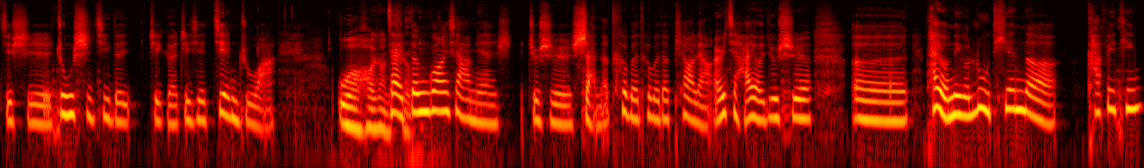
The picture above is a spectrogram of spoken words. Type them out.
就是中世纪的这个这些建筑啊，我好想在灯光下面是就是闪的特别特别的漂亮。而且还有就是，呃，它有那个露天的咖啡厅。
